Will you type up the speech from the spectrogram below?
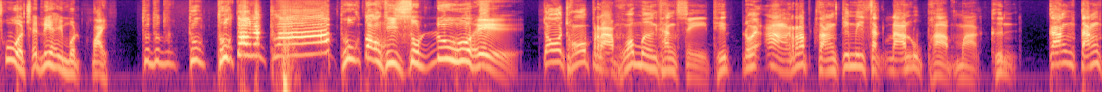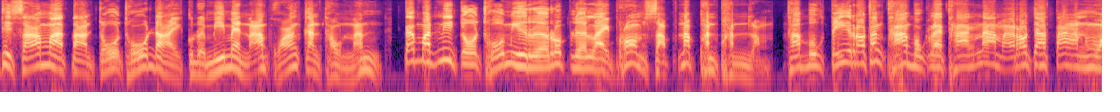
ชั่วเช่นนี้ให้หมดไป ถูกถูกถูกถูกต้องนะครับ ถูกต้องที่สุดด้วย โจโฉปราบหัวเมืองทั้งสี่ทิศ โดยอ้างรับสั่งจึงมีศักดานุภาพมากขึ้น กังตังที่สามารถต้านโจโฉได้ก็โดยมีแม่น้ำขวางกันเท่านั้น แต่บัดนี้โจโฉมีเรือรบเรือไหลพร้อมสับนับพันพันลำ ถ้าบุกตีเราทั้งทางบกและทางน้ำเราจะต้านไหว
